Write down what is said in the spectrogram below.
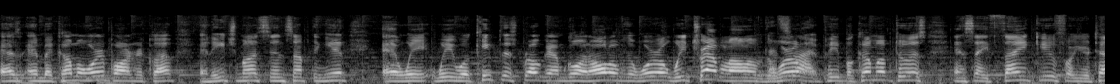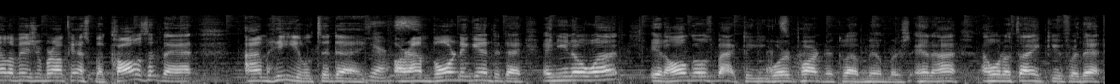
as and become a Word Partner Club and each month send something in. And we, we will keep this program going all over the world. We travel all over the That's world right. and people come up to us and say thank you for your television broadcast. Because of that, I'm healed today. Yes. Or I'm born again today. And you know what? It all goes back to you That's Word right. Partner Club members. And I, I want to thank you for that.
